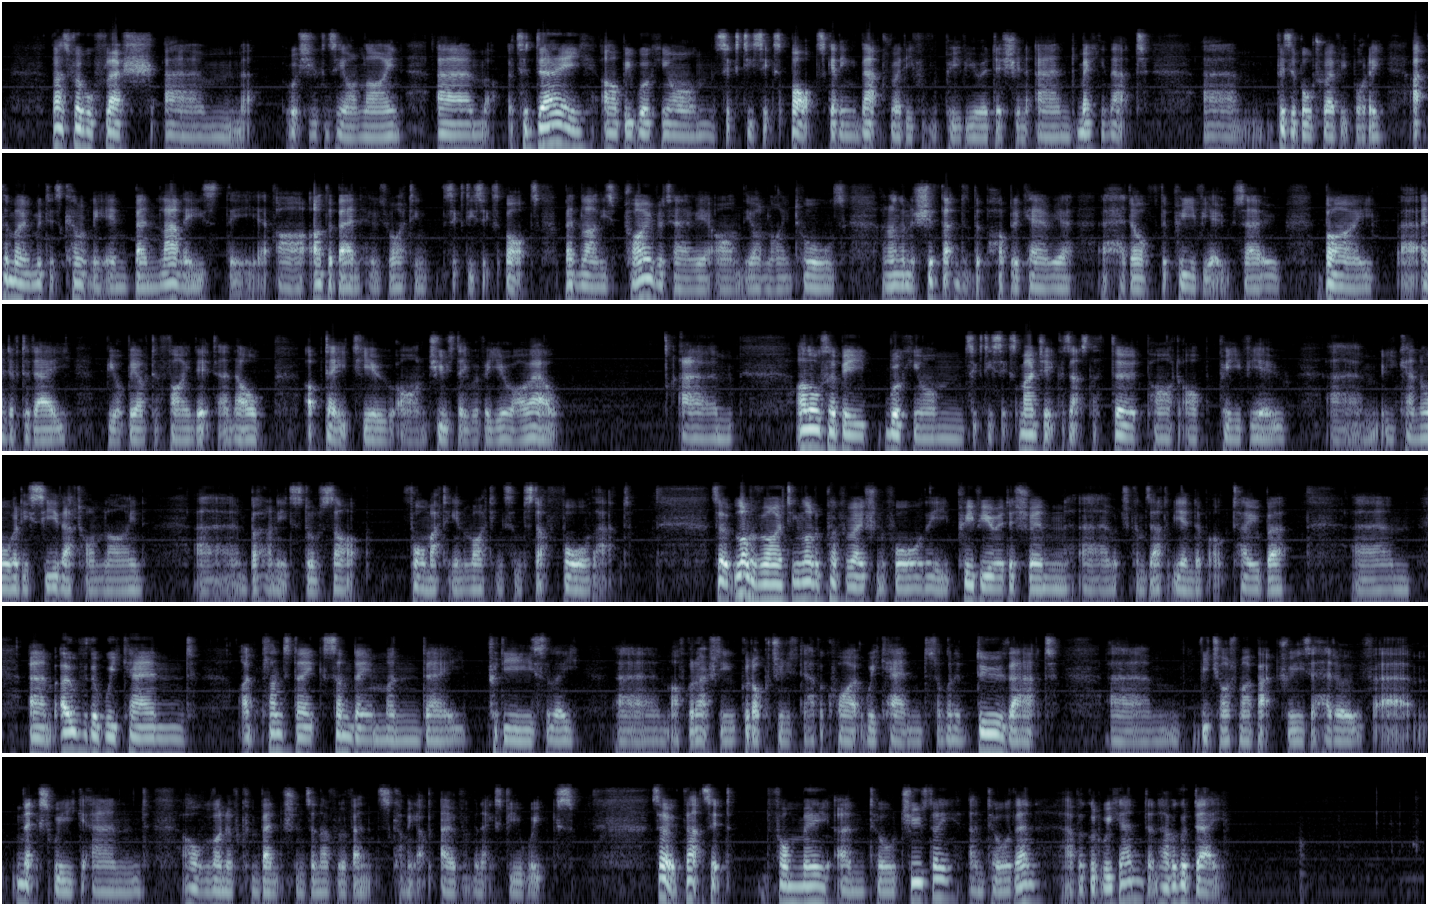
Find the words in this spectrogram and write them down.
that's Rebel Flesh um, which you can see online. Um, today I'll be working on 6d6 bots, getting that ready for the preview edition and making that um, visible to everybody. At the moment, it's currently in Ben Lally's, the uh, our other Ben who's writing 6d6 bots, Ben Lally's private area on the online tools, and I'm going to shift that into the public area ahead of the preview. So by uh, end of today, you'll be able to find it, and I'll update you on Tuesday with a URL. Um, I'll also be working on 6d6 Magic because that's the third part of preview. Um, you can already see that online, um, but I need to still start formatting and writing some stuff for that. So a lot of writing, a lot of preparation for the preview edition, uh, which comes out at the end of October. Um, um, over the weekend, I plan to take Sunday and Monday pretty easily. Um, I've got actually a good opportunity to have a quiet weekend, so I'm going to do that. Um, recharge my batteries ahead of um, next week and a whole run of conventions and other events coming up over the next few weeks. So that's it from me until Tuesday. Until then, have a good weekend and have a good day.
